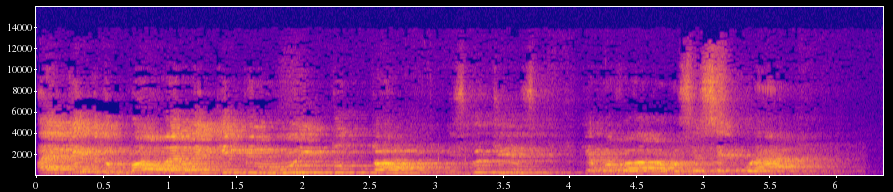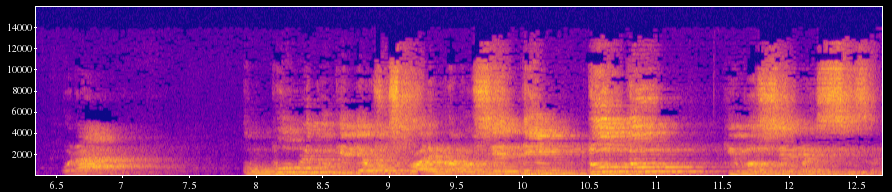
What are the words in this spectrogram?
A equipe do Paulo era uma equipe Escute isso, que eu vou falar para você ser curado. Curado. O público que Deus escolhe para você tem tudo que você precisa.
